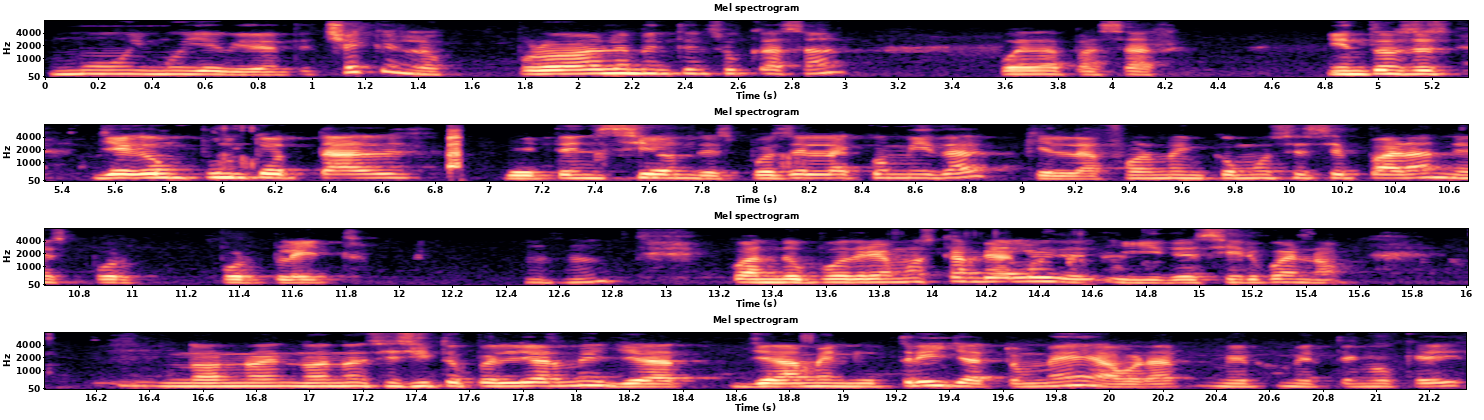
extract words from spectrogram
Muy, muy evidente. Chéquenlo. Probablemente en su casa pueda pasar. Y entonces llega un punto tal de tensión después de la comida que la forma en cómo se separan es por, por pleito. Cuando podríamos cambiarlo y, decir, bueno, no, no, necesito pelearme, ya, ya me nutrí, ya tomé, ahora me, tengo que ir.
